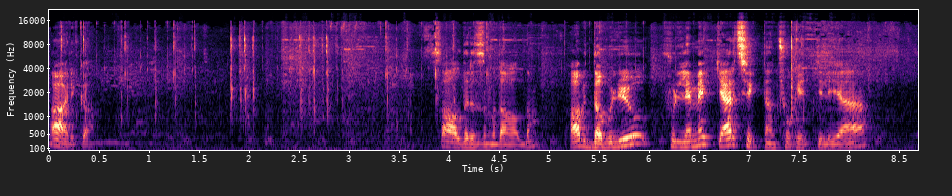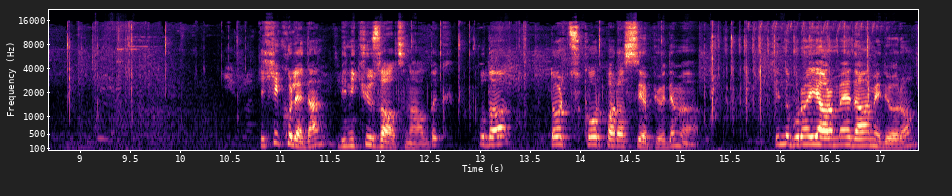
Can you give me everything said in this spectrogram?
Harika. Saldırı hızımı da aldım. Abi W fulllemek gerçekten çok etkili ya. İki kuleden 1200 altın aldık. Bu da 4 skor parası yapıyor değil mi? Şimdi burayı yarmaya devam ediyorum.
